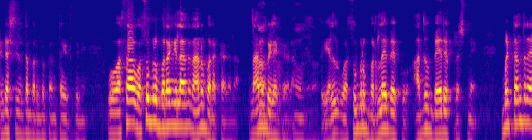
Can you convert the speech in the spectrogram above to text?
ಇಂಡಸ್ಟ್ರಿ ಅಂತ ಬರ್ಬೇಕು ಅಂತ ಇರ್ತೀನಿ. ಹೊಸ ಹೊಸಬ್ರು ಬರಂಗಿಲ್ಲ ಅಂದ್ರೆ ನಾನು ಬರೋಕ್ಕಾಗಲ್ಲ. ನಾನು ಬೆಳೆಯೋಕ್ಕಾಗಲ್ಲ. ಎಲ್ಲಿ ಹೊಸಬ್ರು ಬರಲೇಬೇಕು ಅದು ಬೇರೆ ಪ್ರಶ್ನೆ. ಬಟ್ ಅಂದರೆ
